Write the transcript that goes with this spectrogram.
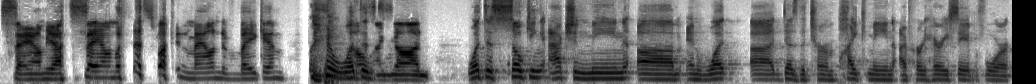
Sam, yeah, Sam with this fucking mound of bacon. what oh does my god. what does soaking action mean? Um, and what uh, does the term pike mean? I've heard Harry say it before.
